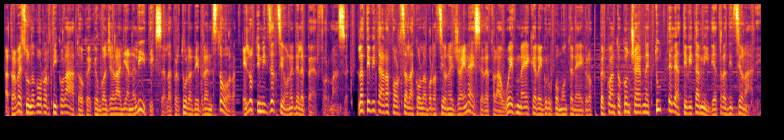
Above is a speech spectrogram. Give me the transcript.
attraverso un lavoro articolato che coinvolgerà gli analytics, l'apertura dei brand store e l'ottimizzazione delle performance. L'attività rafforza la collaborazione collaborazione già in essere fra Wavemaker e Gruppo Montenegro per quanto concerne tutte le attività media tradizionali.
